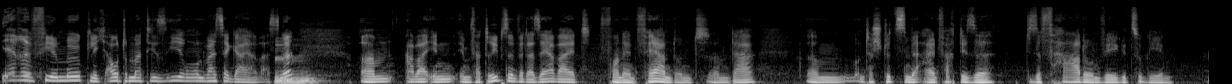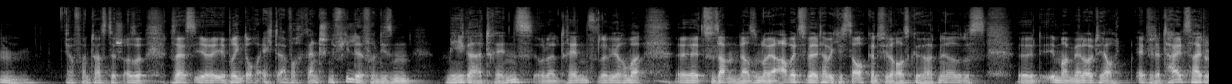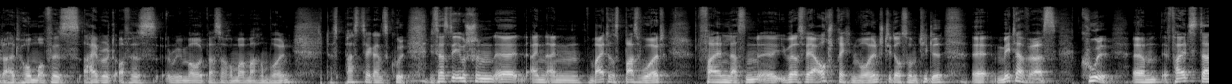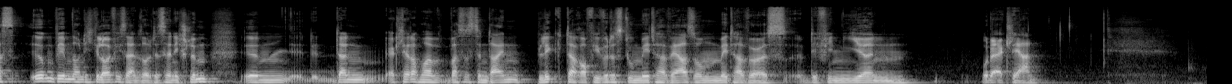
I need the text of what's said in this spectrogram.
irre viel möglich, Automatisierung und weiß der Geier was. Ne? Mhm. Ähm, aber in, im Vertrieb sind wir da sehr weit von entfernt und ähm, da ähm, unterstützen wir einfach diese, diese Pfade und Wege zu gehen. Mhm. Ja, fantastisch. Also das heißt, ihr, ihr bringt auch echt einfach ganz schön viele von diesen Megatrends oder Trends oder wie auch immer äh, zusammen. Also neue Arbeitswelt habe ich jetzt auch ganz viel rausgehört. Ne? Also dass äh, immer mehr Leute ja auch entweder Teilzeit oder halt Homeoffice, Hybrid Office, Remote, was auch immer machen wollen. Das passt ja ganz cool. Jetzt hast du eben schon äh, ein, ein weiteres Buzzword fallen lassen, äh, über das wir ja auch sprechen wollen, steht auch so im Titel. Äh, Metaverse, cool. Ähm, falls das irgendwem noch nicht geläufig sein sollte, ist ja nicht schlimm, ähm, dann erklär doch mal, was ist denn dein Blick darauf, wie würdest du Metaversum, Metaverse definieren? oder erklären?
